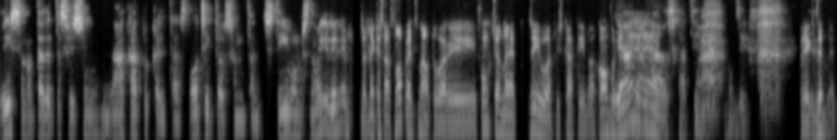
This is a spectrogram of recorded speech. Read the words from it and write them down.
visu, nu, tagad tas viss nāk atpakaļ, tās locītavs un tad stīvums, nu, ir, ir, ir. Bet nekas tāds nopietns nav, tu vari funkcionēt, dzīvot viss kārtībā, komfortabli. Jā, jā, jā, viss kārtībā, Prieks dzirdēt.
